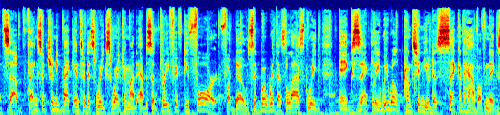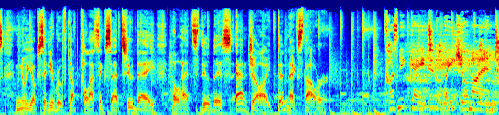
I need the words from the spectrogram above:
What's up? Thanks for tuning back into this week's Wake Your Mind episode 354. For those that were with us last week, exactly, we will continue the second half of Nick's New York City rooftop classic set today. Let's do this. Enjoy the next hour. Cosmic Gate. Wake your mind.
